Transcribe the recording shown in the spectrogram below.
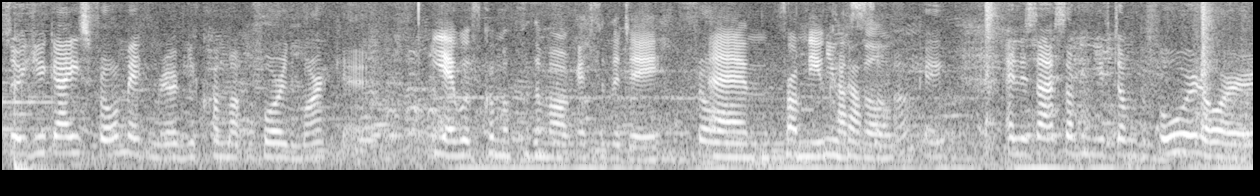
So you guys from Edinburgh? Have you come up for the market? Yeah, we've come up for the market for the day From, um, from Newcastle. Okay. And is that something you've done before, or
